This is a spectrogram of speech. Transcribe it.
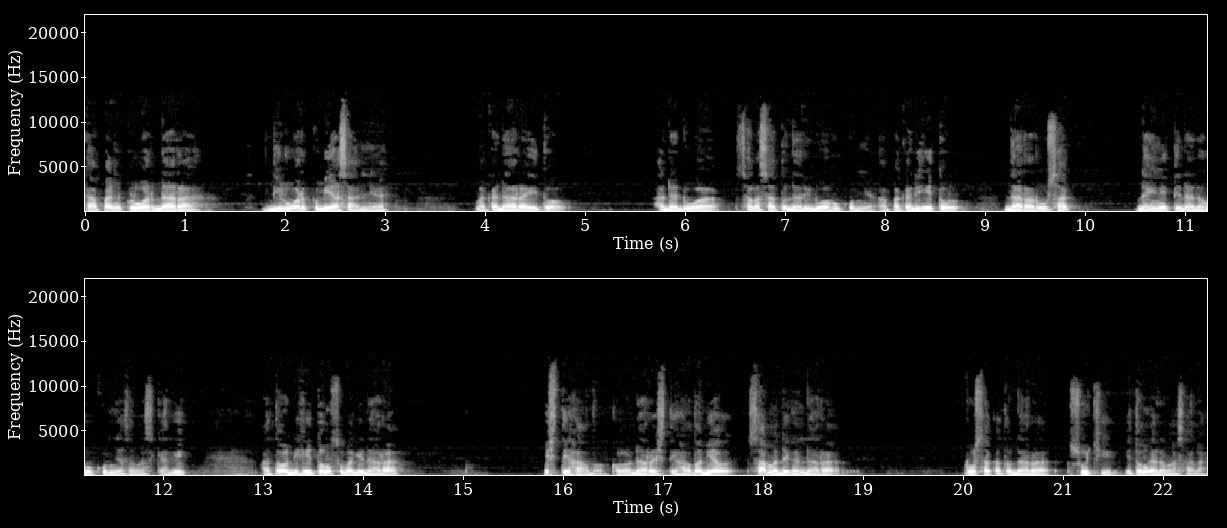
kapan keluar darah di luar kebiasaannya, maka darah itu ada dua, salah satu dari dua hukumnya. Apakah dihitung darah rusak dan ini tidak ada hukumnya sama sekali atau dihitung sebagai darah istihadah. Kalau darah istihadah dia sama dengan darah rusak atau darah suci itu nggak ada masalah.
